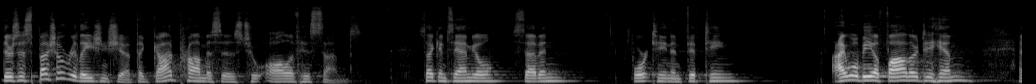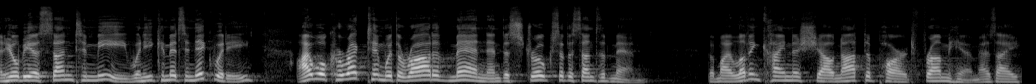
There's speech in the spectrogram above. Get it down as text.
There's a special relationship that God promises to all of his sons. 2 Samuel 7 14 and 15. I will be a father to him, and he'll be a son to me. When he commits iniquity, I will correct him with the rod of men and the strokes of the sons of men. But my loving kindness shall not depart from him, as I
